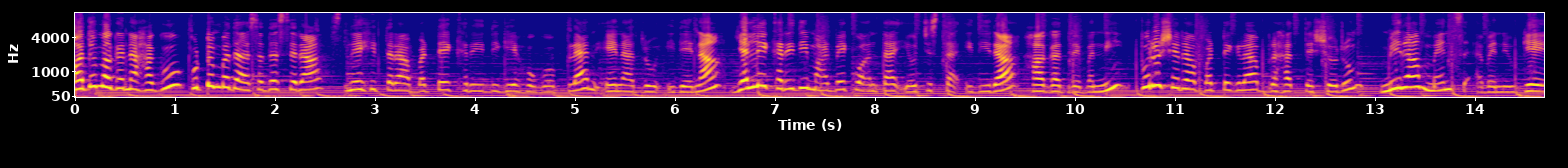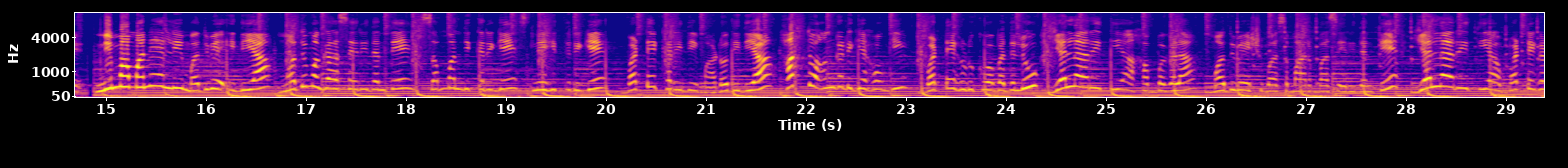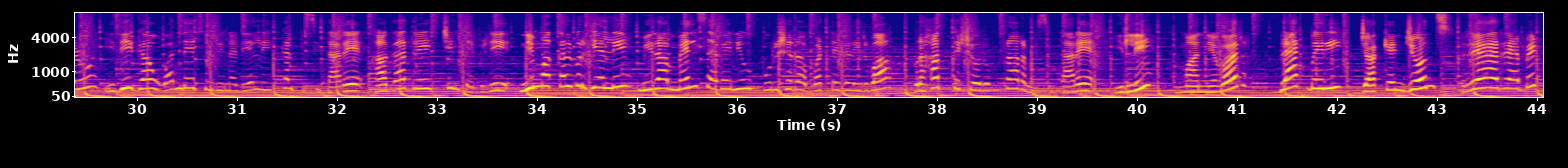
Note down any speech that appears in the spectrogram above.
ಮದುಮಗನ ಹಾಗೂ ಕುಟುಂಬದ ಸದಸ್ಯರ ಸ್ನೇಹಿತರ ಬಟ್ಟೆ ಖರೀದಿಗೆ ಹೋಗೋ ಪ್ಲಾನ್ ಏನಾದ್ರೂ ಇದೇನಾ? ಎಲ್ಲಿ ಖರೀದಿ ಮಾಡಬೇಕು ಅಂತ ಯೋಚಿಸ್ತಾ ಇದ್ದೀರಾ? ಹಾಗಾದ್ರೆ ಬನ್ನಿ, ಪುರುಷರ ಬಟ್ಟೆಗಳ ಬೃಹತ್ ಶೋರೂಮ್ ಮೀರಾ ಮೆನ್ಸ್ ಅವೆನ್ಯೂಗೆ. ನಿಮ್ಮ ಮನೆಯಲ್ಲಿ ಮದುವೆ ಇದೆಯಾ? ಮದುಮಗ ಸೇರಿದಂತೆ ಸಂಬಂಧಿಕರಿಗೆ, ಸ್ನೇಹಿತರಿಗೆ ಬಟ್ಟೆ ಖರೀದಿ ಮಾಡೋದಿದೆಯಾ? ಹತ್ತು ಅಂಗಡಿಗೆ ಹೋಗಿ ಬಟ್ಟೆ ಹುಡುಕುವ ಬದಲು ಎಲ್ಲ ರೀತಿಯ ಹಬ್ಬಗಳ ಮದುವೆ ಶುಭ ಸಮಾರಂಭ ಸೇರಿದಂತೆ ಎಲ್ಲ ರೀತಿಯ ಬಟ್ಟೆಗಳು ಇದೀಗ ಒಂದೇ ಸೂರಿನಡಿಯಲ್ಲಿ ಕಲ್ಪಿಸಿದ್ದಾರೆ. ಹಾಗಾದ್ರೆ ಚಿಂತೆ ಬಿಡಿ. ನಿಮ್ಮ ಕಲಬುರಗಿಯಲ್ಲಿ ಮಿರಾ ಮೆನ್ಸ್ ಅವೆನ್ಯೂ ಪುರುಷರ ಬಟ್ಟೆಗಳಿರುವ ಬೃಹತ್ ಶೋರೂಮ್ ಪ್ರಾರಂಭಿಸಿದ್ದಾರೆ. ಇಲ್ಲಿ Manyavar Blackberrys Jack and Jones, Rare Rabbit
